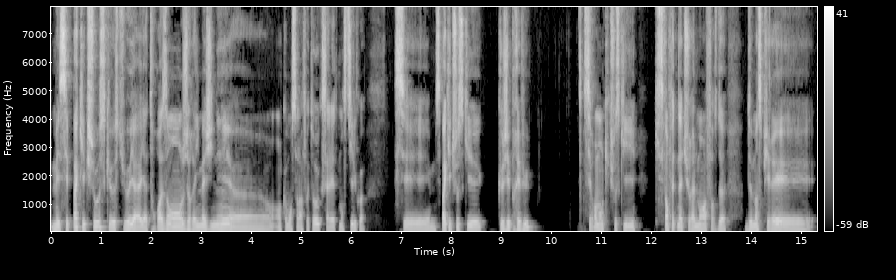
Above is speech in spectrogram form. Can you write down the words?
mais c'est pas quelque chose que si tu veux il y a, il y a trois ans j'aurais imaginé euh, en en commençant la photo que ça allait être mon style quoi. C'est c'est pas quelque chose qui est, que j'ai prévu. C'est vraiment quelque chose qui qui se fait en fait naturellement à force de de m'inspirer et,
